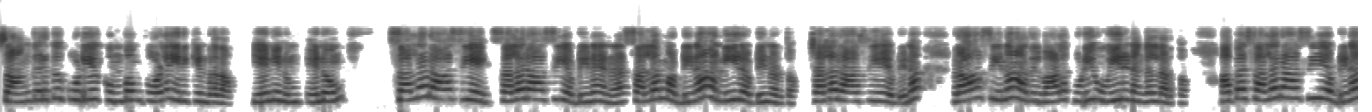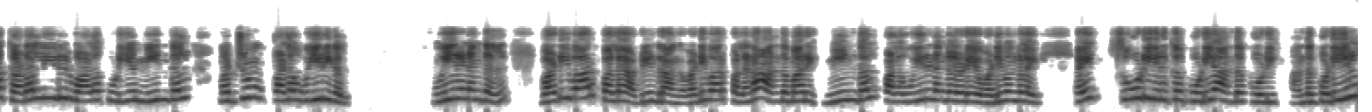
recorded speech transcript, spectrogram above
சோ அங்க இருக்கக்கூடிய கும்பம் போல இருக்கின்றதாம். எனினும் எனும் சலராசியை சலராசி அப்படின்னா என்ன சலம் அப்படின்னா நீர் அப்படின்னு அர்த்தம். சலராசியை அப்படின்னா ராசினா அதில் வாழக்கூடிய உயிரினங்கள் அர்த்தம். அப்ப சலராசி அப்படின்னா கடல் நீரில் வாழக்கூடிய மீன்கள் மற்றும் பல உயிரிகள். உயிரினங்கள் வடிவார் பல அப்படின்றாங்க. வடிவார் பலனா அந்த மாதிரி மீன்கள் பல உயிரினங்களுடைய வடிவங்களை சூடி இருக்கக்கூடிய அந்த கொடி. அந்த கொடியில்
